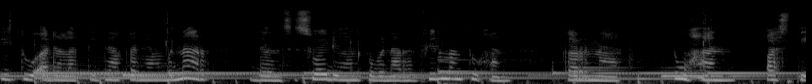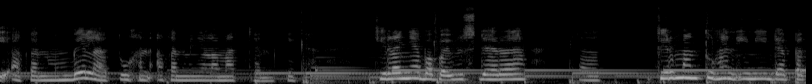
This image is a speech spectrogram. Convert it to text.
itu adalah tindakan yang benar dan sesuai dengan kebenaran firman Tuhan karena Tuhan pasti akan membela, Tuhan akan menyelamatkan kita. Kiranya Bapak Ibu Saudara eh, firman Tuhan ini dapat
